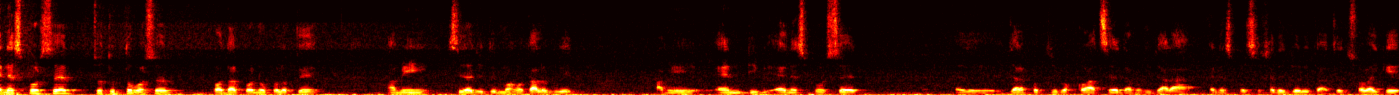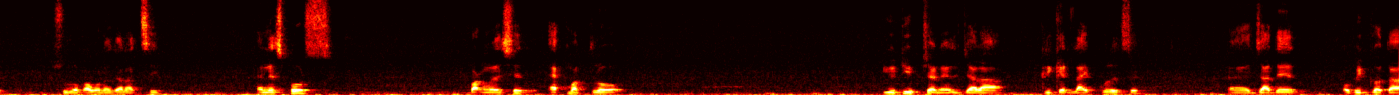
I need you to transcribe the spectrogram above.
এন স্পোর্টসের চতুর্থ বছর পদার্পণ উপলক্ষে আমি সিরাজউদ্দিন মোহাম্মদ আলমগীর, আমি এন টিভি এন স্পোর্টসের যারা কর্তৃপক্ষ আছেন এবং যারা এন স্পোর্টসের সাথে জড়িত আছেন, সবাইকে শুভকামনা জানাচ্ছি। এন স্পোর্টস বাংলাদেশের একমাত্র ইউটিউব চ্যানেল যারা ক্রিকেট লাইভ করেছে যাদের অভিজ্ঞতা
